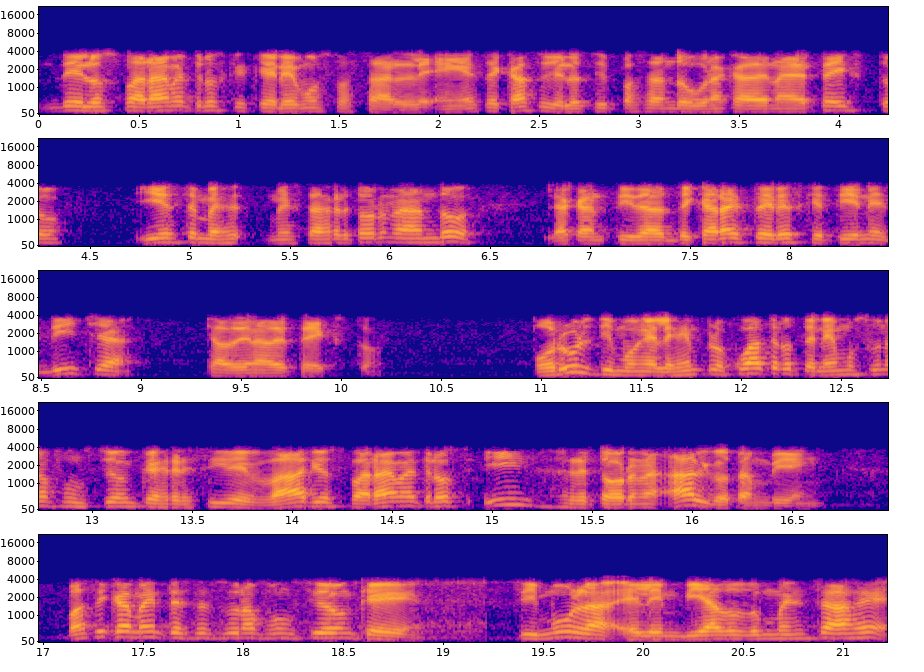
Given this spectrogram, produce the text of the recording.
de los parámetros que queremos pasarle. En este caso yo le estoy pasando una cadena de texto y este me, me está retornando la cantidad de caracteres que tiene dicha cadena de texto. Por último, en el ejemplo 4 tenemos una función que recibe varios parámetros y retorna algo también. Básicamente esta es una función que simula el enviado de un mensaje,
